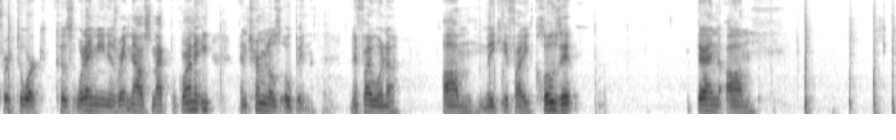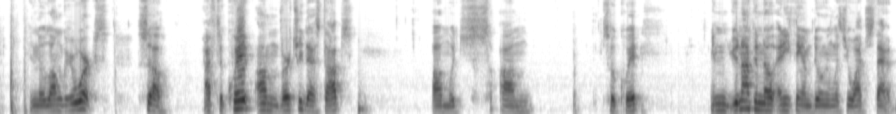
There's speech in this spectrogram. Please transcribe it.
for it to work. Because what I mean is right now it's SmackBook running and terminal's open. And if I want to um, make, if I close it, then um, it no longer works. So, I have to quit um, Virtual Desktops, um, which, um, so quit. And you're not going to know anything I'm doing unless you watch that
